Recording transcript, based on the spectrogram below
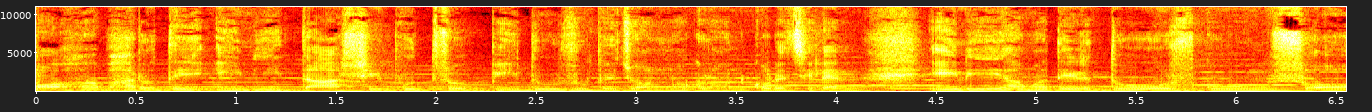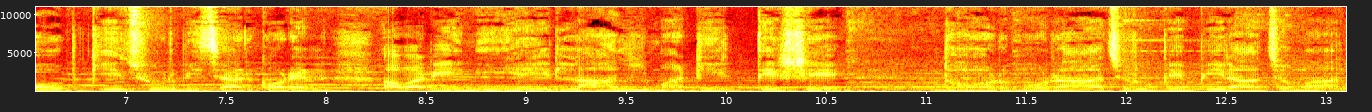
মহাভারতে ইনি দাসীপুত্র বিদুর রূপে জন্মগ্রহণ করেছিলেন। ইনি আমাদের দোষ গুণ সব কিছুর বিচার করেন। আবার ইনি এই লাল মাটির দেশে ধর্মরাজ রূপে বিরাজমান।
